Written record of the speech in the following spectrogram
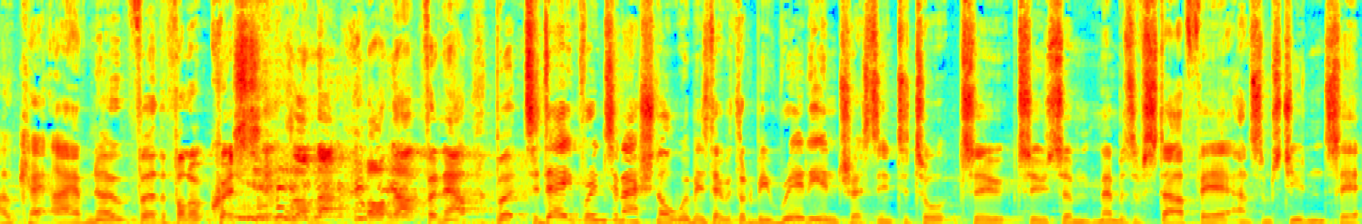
Okay, I have no further follow-up questions on that on that for now. But today, for International Women's Day, we thought it'd be really interesting to talk to to some members of staff here and some students here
